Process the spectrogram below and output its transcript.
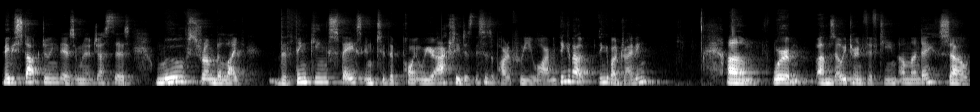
maybe stop doing this, I'm going to adjust this, moves from the like the thinking space into the point where you're actually just this is a part of who you are. I mean, think about think about driving. Um, we're um, Zoe turned 15 on Monday, so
